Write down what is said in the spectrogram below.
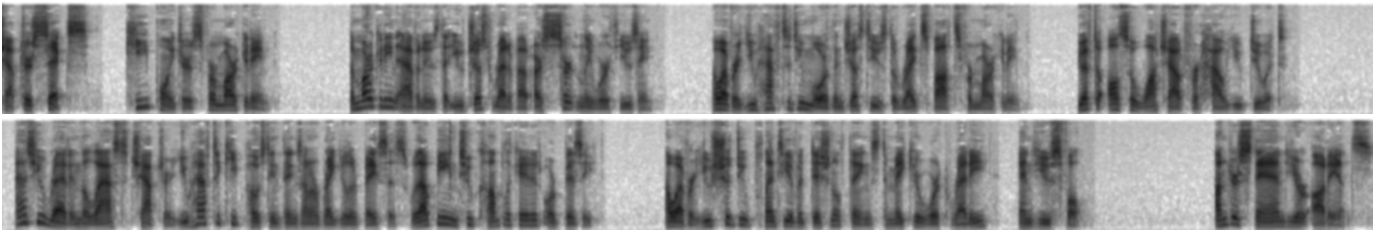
Chapter 6 Key Pointers for Marketing. The marketing avenues that you just read about are certainly worth using. However, you have to do more than just use the right spots for marketing. You have to also watch out for how you do it. As you read in the last chapter, you have to keep posting things on a regular basis without being too complicated or busy. However, you should do plenty of additional things to make your work ready and useful. Understand your audience.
